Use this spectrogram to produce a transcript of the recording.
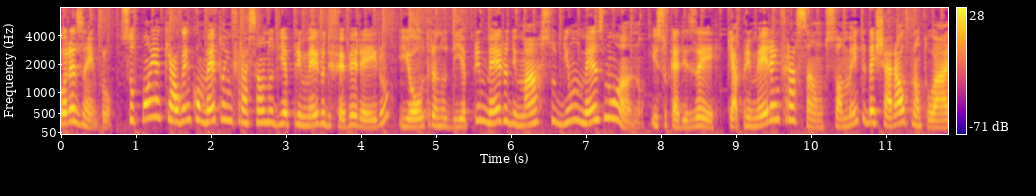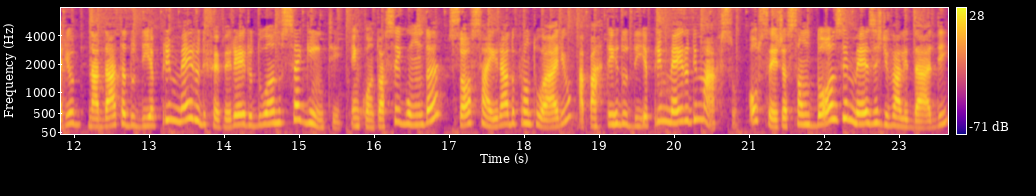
Por exemplo, suponha que alguém cometa uma infração no dia 1 de fevereiro e outra no dia 1 de março de um mesmo ano. Isso quer dizer que a primeira infração somente deixará o prontuário na data do dia 1 de fevereiro do ano seguinte, enquanto a segunda só sairá do prontuário a partir do dia 1 de março. Ou seja, são 12 meses de validade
